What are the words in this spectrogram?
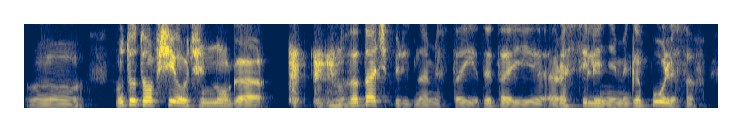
ну, тут вообще очень много задач перед нами стоит. Это и расселение мегаполисов –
